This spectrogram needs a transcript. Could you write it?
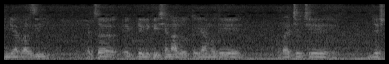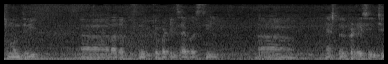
इंडिया ब्राझील याचं एक डेलिगेशन आलं होतं. यामध्ये राज्याचे ज्येष्ठ मंत्री राधाकृष्ण विखे पाटील साहेब असतील नॅशनल फेडरेशनचे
